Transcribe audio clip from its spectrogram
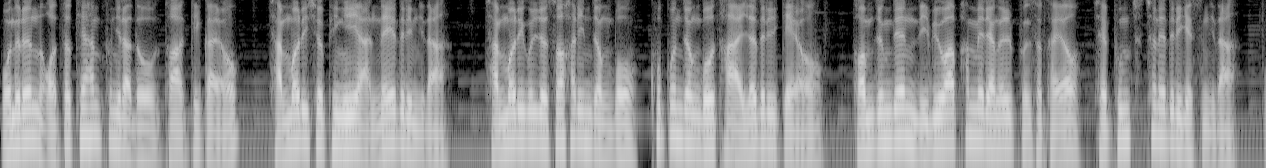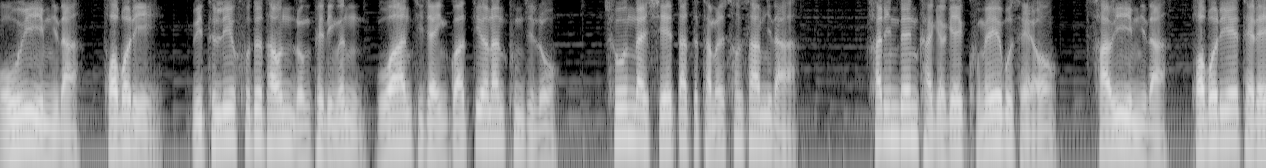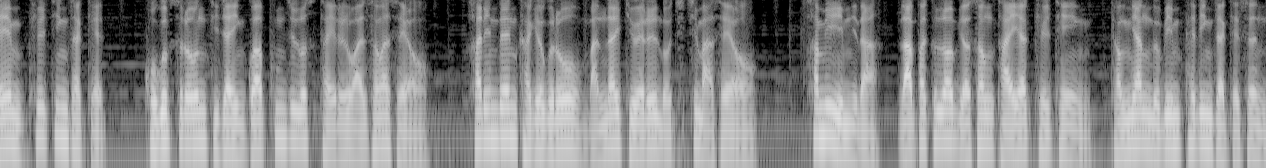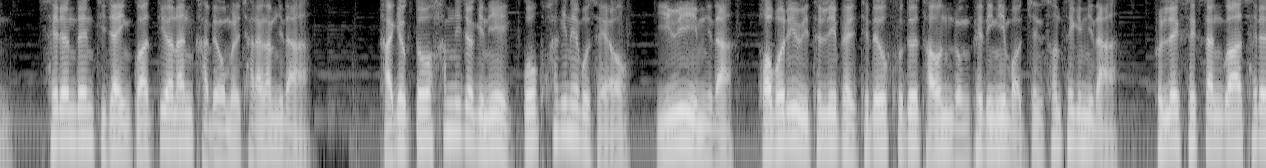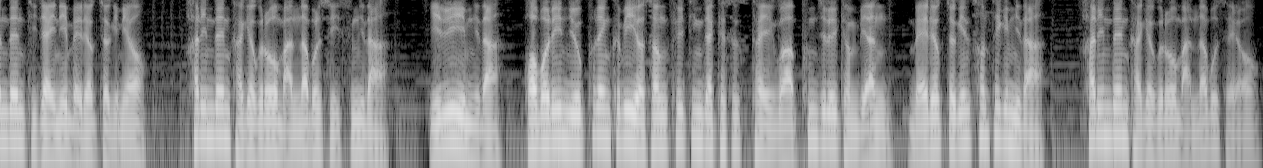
오늘은 어떻게 한 푼이라도 더 아낄까요? 잔머리 쇼핑이 안내해드립니다. 잔머리 굴려서 할인 정보, 쿠폰 정보 다 알려드릴게요. 검증된 리뷰와 판매량을 분석하여 제품 추천해드리겠습니다. 5위입니다. 버버리 위틀리 후드다운 롱패딩은 우아한 디자인과 뛰어난 품질로 추운 날씨의 따뜻함을 선사합니다. 할인된 가격에 구매해보세요. 4위입니다. 버버리의 데레엠 퀼팅 자켓 고급스러운 디자인과 품질로 스타일을 완성하세요. 할인된 가격으로 만날 기회를 놓치지 마세요. 3위입니다. 라파클럽 여성 다이아 퀼팅 경량 누빔 패딩 자켓은 세련된 디자인과 뛰어난 가벼움을 자랑합니다. 가격도 합리적이니 꼭 확인해보세요. 2위입니다. 버버리 위틀리 벨티드 후드 다운 롱패딩이 멋진 선택입니다. 블랙 색상과 세련된 디자인이 매력적이며 할인된 가격으로 만나볼 수 있습니다. 1위입니다. 버버리 뉴 프랭크비 여성 퀼팅 자켓은 스타일과 품질을 겸비한 매력적인 선택입니다. 할인된 가격으로 만나보세요.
